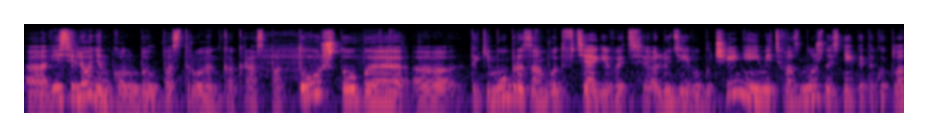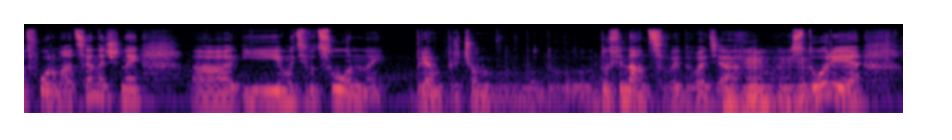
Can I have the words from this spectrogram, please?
э, весь Ленинг, он был построен как раз под то, чтобы э, таким образом вот втягивать людей в обучение, иметь возможность некой такой платформы оценочной и мотивационной прям причем ну, до финансовой доводя uh-huh, истории. А,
